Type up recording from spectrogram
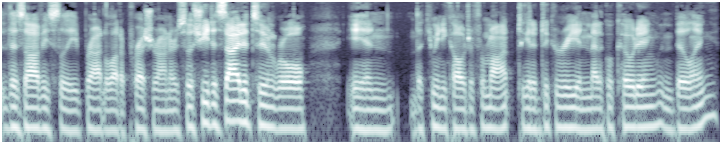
this obviously brought a lot of pressure on her. So she decided to enroll in the Community College of Vermont to get a degree in medical coding and billing.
